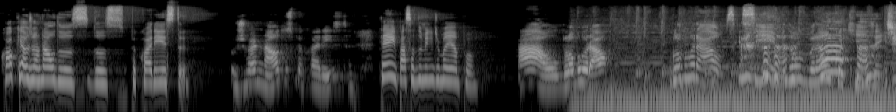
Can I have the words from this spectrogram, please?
Qual que é o jornal dos, dos pecuaristas? O Jornal dos Pecuaristas. Tem, passa domingo de manhã, pô. Ah, o Globo Rural. Globo Rural, esqueci, me deu um branco aqui, gente.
